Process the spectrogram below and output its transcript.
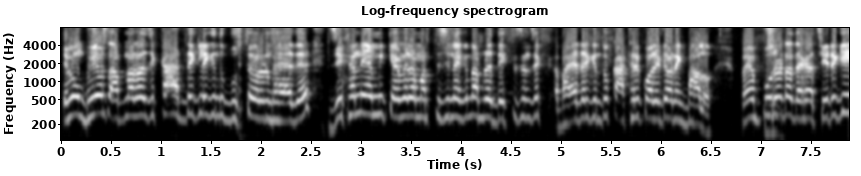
এবং ভিউয়ার্স আপনারা যে কাঠ দেখলে কিন্তু বুঝতে পারবেন ভাইয়াদের যেখানে আমি ক্যামেরা মারতেছি না কিন্তু আপনারা দেখতেছেন যে ভাইয়াদের কিন্তু কাঠের কোয়ালিটি অনেক ভালো। ভাই পুরোটা দেখাচ্ছি। এটা কি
